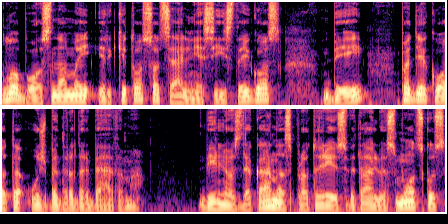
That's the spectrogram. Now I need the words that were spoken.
globos namai ir kitos socialinės įstaigos bei padėkota už bendradarbiavimą. Vilniaus dekanas protorėjus Vitalijus Mockus,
